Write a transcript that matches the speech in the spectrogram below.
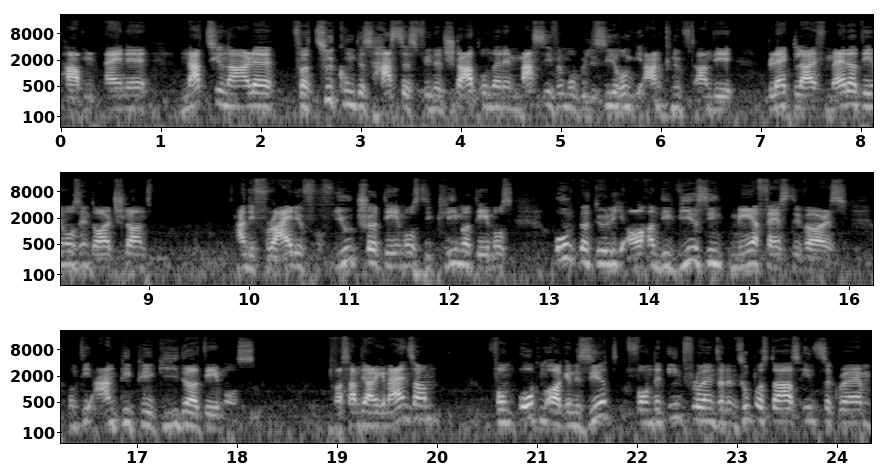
haben. Eine nationale Verzückung des Hasses findet statt und eine massive Mobilisierung, die anknüpft an die Black Lives Matter Demos in Deutschland, an die Friday for Future Demos, die Klimademos und natürlich auch an die Wir sind mehr Festivals und die Anti-Pegida-Demos. Was haben die alle gemeinsam? Von oben organisiert, von den Influencern, den Superstars, Instagram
